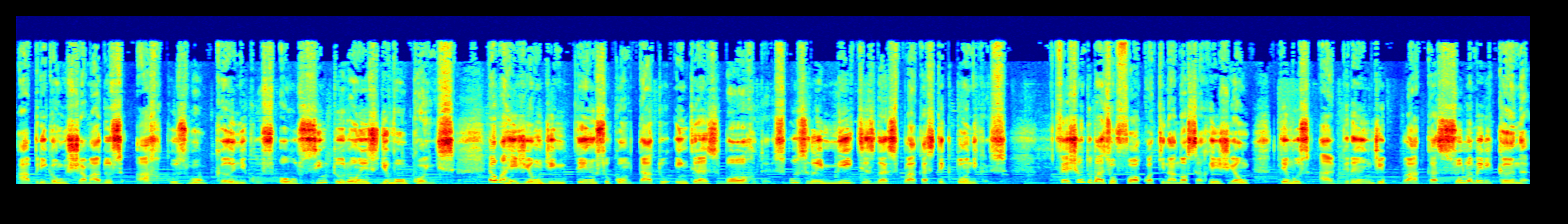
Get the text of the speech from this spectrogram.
abrigam os chamados arcos vulcânicos ou cinturões de vulcões. É uma região de intenso contato entre as bordas, os limites das placas tectônicas. Fechando mais o foco aqui na nossa região, temos a Grande Placa Sul-Americana,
